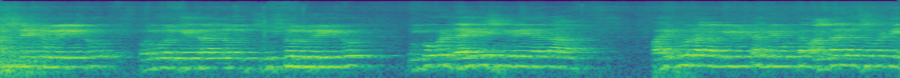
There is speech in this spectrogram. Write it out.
అసిడెంట్ పెరిగి కొనుగోలు కేంద్రాల్లో సూచనలు పెరిగిండ్రు. ఇంకొకటి దయచేసి మీరు పరిపూర్ణంగా మీ వెంట మేము ఉంటాం. అందరం కలిసి ఒకటి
